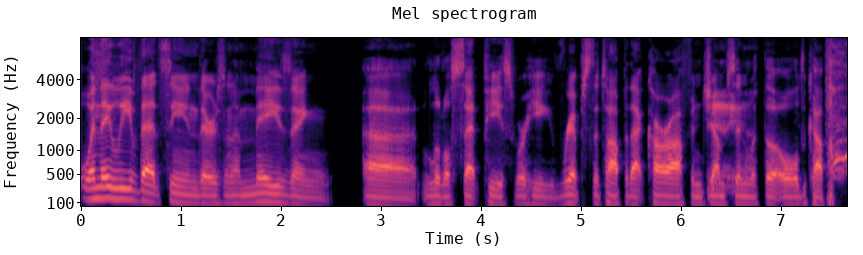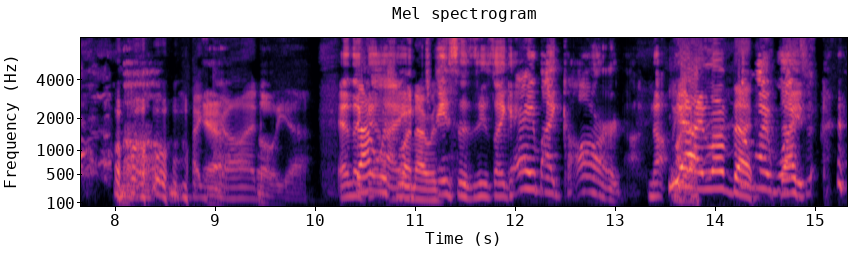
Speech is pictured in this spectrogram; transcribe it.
when they leave that scene, there's an amazing uh little set piece where he rips the top of that car off and Yeah, jumps in with the old couple. Oh my yeah. god. Oh yeah. And the That guy was when I was- chases. He's like, "Hey, my car, not my, Yeah, I love that. my That's- wife."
